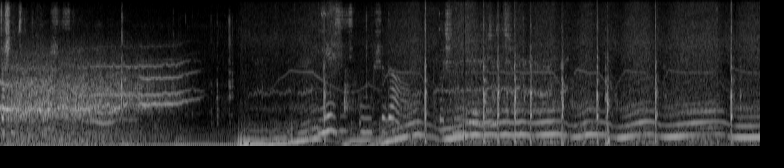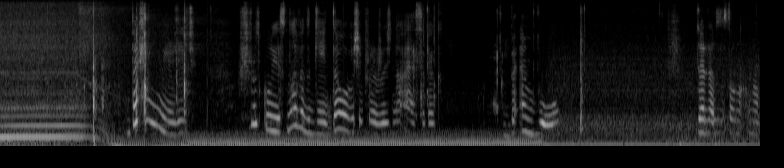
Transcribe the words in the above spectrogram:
Też nie Jeździć im się da. Da się jeździć. Da się nim jeździć. W środku jest nawet git. Dałoby się przeżyć na S, jak BMW. Teraz został nam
